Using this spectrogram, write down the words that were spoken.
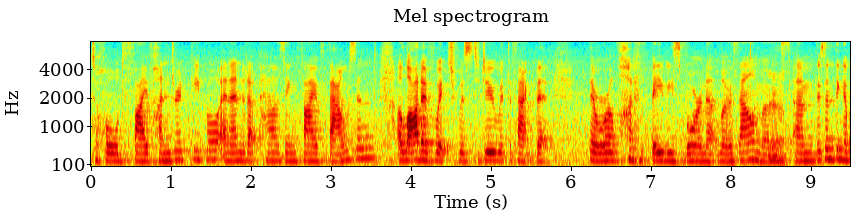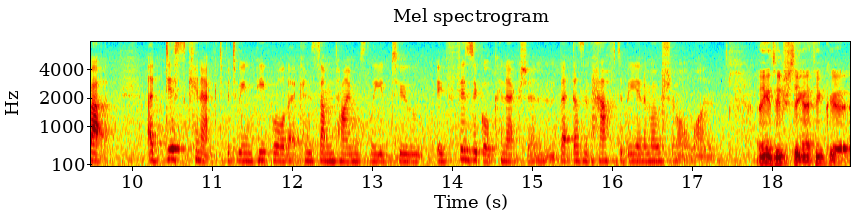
to hold 500 people and ended up housing 5,000. A lot of which was to do with the fact that there were a lot of babies born at Los Alamos. Yeah. Um, there's something about a disconnect between people that can sometimes lead to a physical connection that doesn't have to be an emotional one. I think it's interesting. I think uh,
